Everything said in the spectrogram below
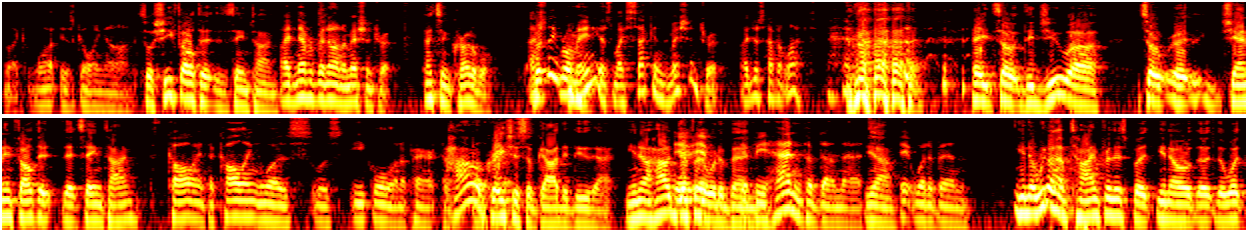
like, what is going on? so she felt it at the same time. I'd never been on a mission trip. That's incredible. Actually, Romania is my second mission trip. I just haven't left. Hey, so did you? Uh, So uh, Shannon felt it at that same time. calling the calling was was equal and apparent. To How of gracious of God to do that. You know how If- different if, it would have been. if he hadn't have done that. Yeah. it would have been. you know, we don't have time for this, but you know, the, the what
